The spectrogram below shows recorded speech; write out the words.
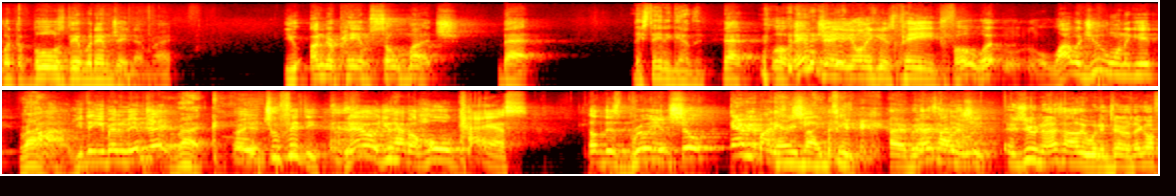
what the Bulls did with MJ and them, right? You underpay him so much that They stay together. that well MJ only gets paid for what? Why would you want to get Right. five? You think you're better than MJ? Right. Two fifty. Now you have a whole cast of this brilliant show. Everybody's Everybody cheap. cheap. Hey, but that's Hollywood. cheap. As you know, that's Hollywood in general. They're gonna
